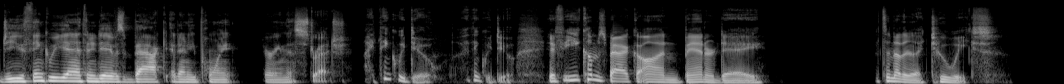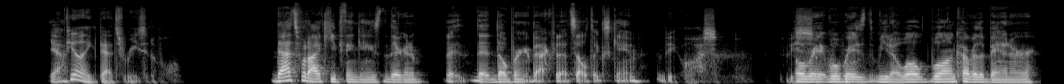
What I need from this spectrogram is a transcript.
Do you think we get Anthony Davis back at any point during this stretch? I think we do. I think we do. If he comes back on banner day, that's another like two weeks. Yeah. I feel like that's reasonable. That's what I keep thinking is that they're going to, that they'll bring it back for that Celtics game. It'd be awesome. It'd be We'll, so ra- we'll raise, you know, we'll, we'll uncover the banner,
